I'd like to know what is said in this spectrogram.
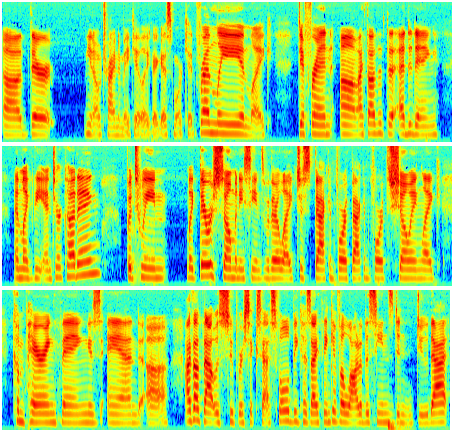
uh they're you know trying to make it like I guess more kid friendly and like different. Um, I thought that the editing and like the intercutting between like there were so many scenes where they're like just back and forth, back and forth, showing like comparing things, and uh, I thought that was super successful because I think if a lot of the scenes didn't do that,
